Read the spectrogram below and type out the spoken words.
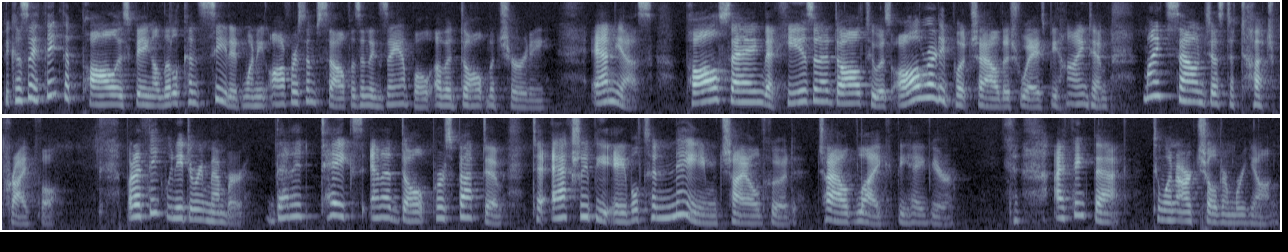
because they think that Paul is being a little conceited when he offers himself as an example of adult maturity. And yes, Paul saying that he is an adult who has already put childish ways behind him might sound just a touch prideful. But I think we need to remember that it takes an adult perspective to actually be able to name childhood, childlike behavior. I think back to when our children were young.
